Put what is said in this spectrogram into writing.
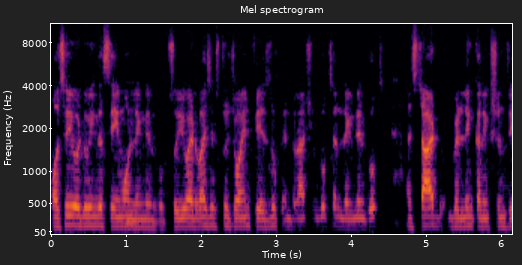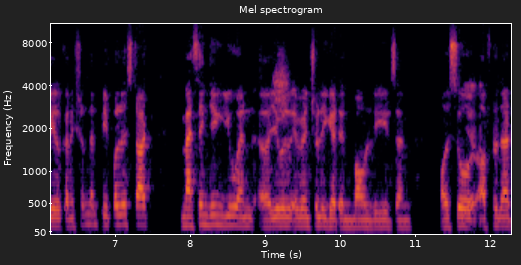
Also, you are doing the same on Mm. LinkedIn groups. So your advice is to join Facebook international groups and LinkedIn groups and start building connections, real connections. Then people will start messaging you and uh, you will eventually get inbound leads and also Yeah. after that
